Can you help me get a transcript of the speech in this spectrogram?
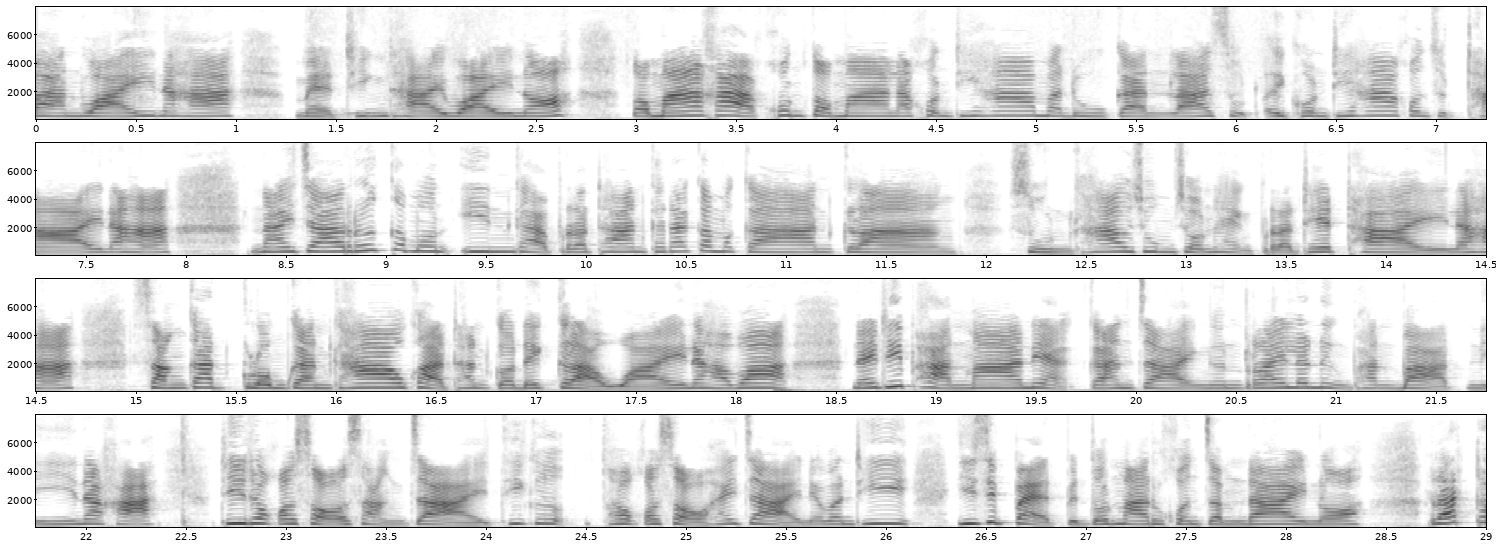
บาลไว้นะคะ แม่ทิ้งท้ายไว้เนาะต่อมาค่ะ คนต่อมานะคนที่ 5 มาดูกันล่าสุดเอ้ยคนที่ 5 คนสุดท้ายนะคะนายจารึกกมลอินค่ะ ประธานคณะกรรมการกลาง ศูนย์ข้าวชุมชนแห่งประเทศไทยนะคะสังกัดกรมการข้าวค่ะ ท่านก็ได้กล่าวไว้นะคะว่า ในที่ผ่านมาเนี่ยการจ่ายเงินไร่ละ 1,000 บาทนี้นะคะ ที่ทกสสั่งจ่ายที่ทกสให้จ่ายในวันที่ 28 เป็นต้นมาทุกคนจำได้เนาะรัฐ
